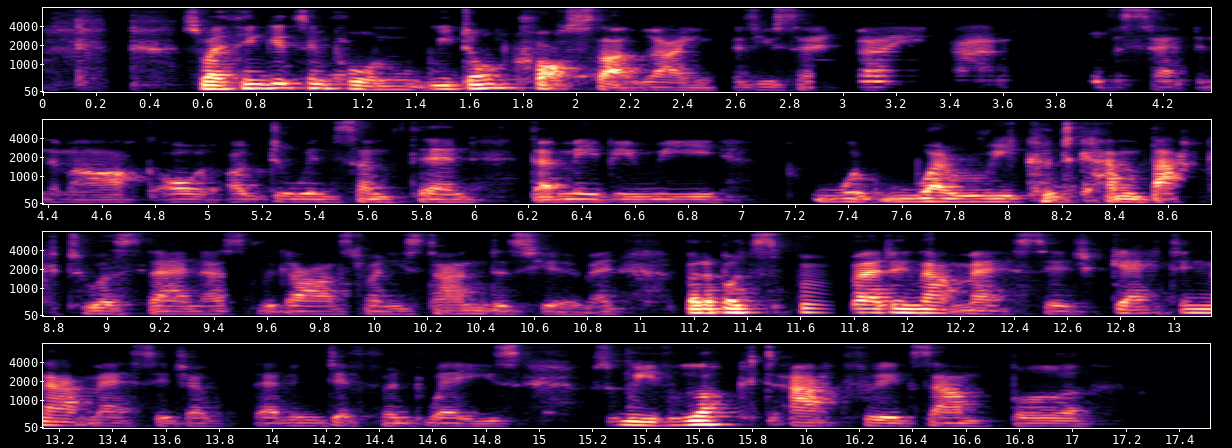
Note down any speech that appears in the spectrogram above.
So I think it's important we don't cross that line, as you said, by um, overstepping the mark or, or doing something that maybe we would worry could come back to us then as regards to any standards hearing, but about spreading that message, getting that message out there in different ways. So we've looked at, for example,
